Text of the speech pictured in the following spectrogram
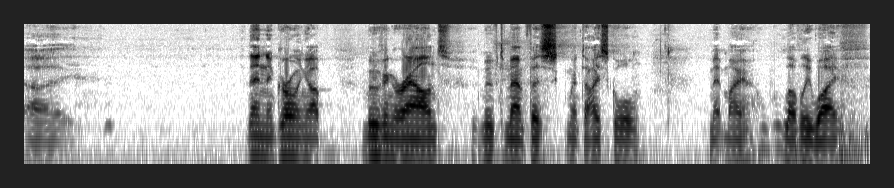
uh, then growing up, moving around, moved to Memphis, went to high school, met my lovely wife.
